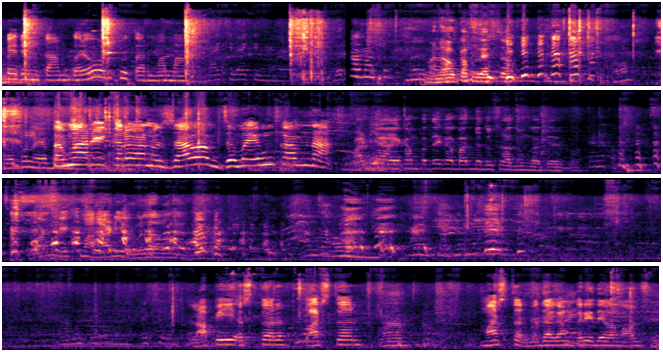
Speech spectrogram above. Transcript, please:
પહેરીને કામ કર્યો ઓળખું તાર મામા. તમારે કરવાનું જાવ આમ જમાય હું કામ ના. હાડિયા એકમ પતેગા બાદ મેં દુસરા દૂંગા તેરે કો વોટમાં હાડિયો બોલાવો લાપી અસ્તર પ્લાસ્ટર માસ્તર બધા કામ કરી દેવામાં આવશે.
